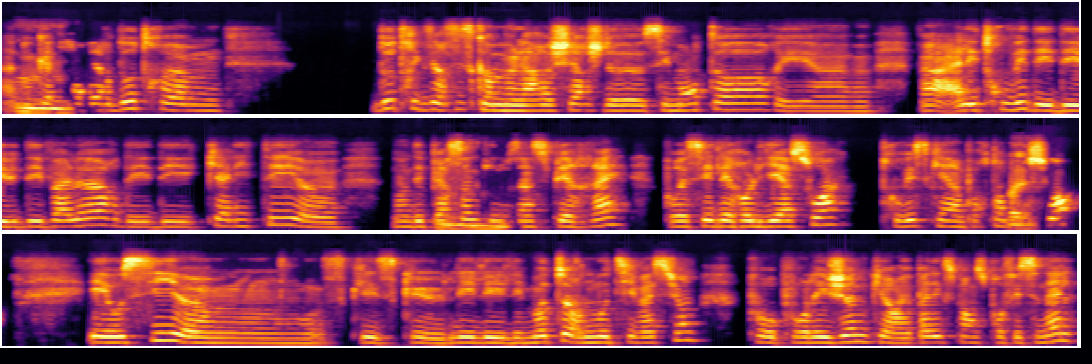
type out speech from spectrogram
Ah, Donc à Hum, travers d'autres euh, d'autres exercices comme la recherche de ses mentors et euh, enfin, aller trouver des, des, des valeurs, des, des qualités euh, dans des personnes qui hum, nous inspireraient pour essayer de les relier à soi, trouver ce qui est important ouais. pour soi. Et aussi euh, ce qui ce que les, les, les moteurs de motivation pour, pour les jeunes qui n'auraient pas d'expérience professionnelle,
